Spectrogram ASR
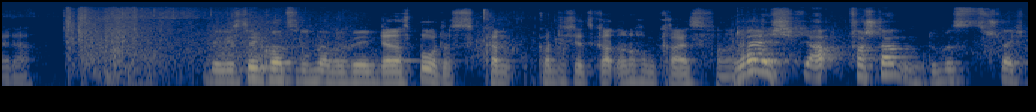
Alter. Welches Ding konntest du nicht mehr bewegen? Ja, das Boot, das kann, konnte ich jetzt gerade nur noch im Kreis fahren. Ja, ich hab verstanden, du bist schlecht.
